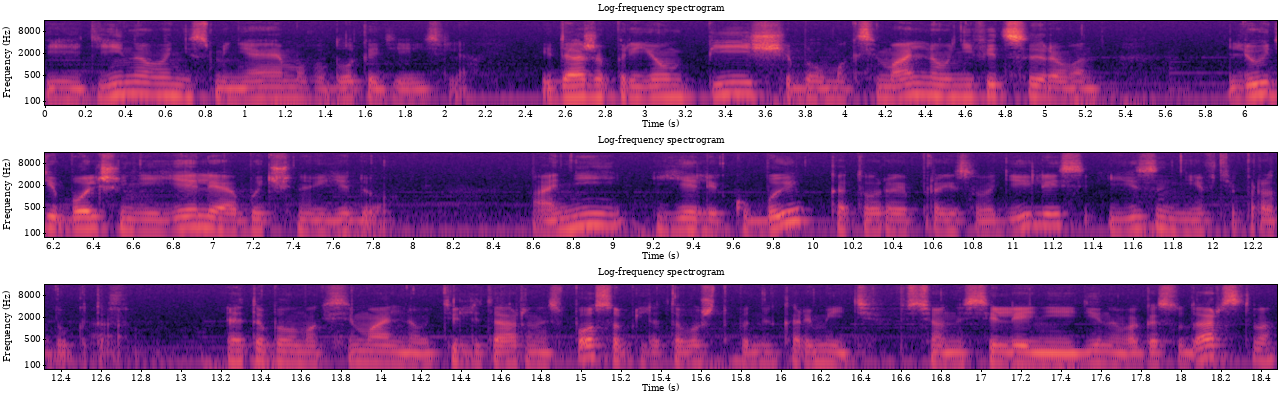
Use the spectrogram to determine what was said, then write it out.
и единого несменяемого благодетеля. И даже прием пищи был максимально унифицирован – люди больше не ели обычную еду. Они ели кубы, которые производились из нефтепродуктов. Это был максимально утилитарный способ для того, чтобы накормить все население единого государства,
